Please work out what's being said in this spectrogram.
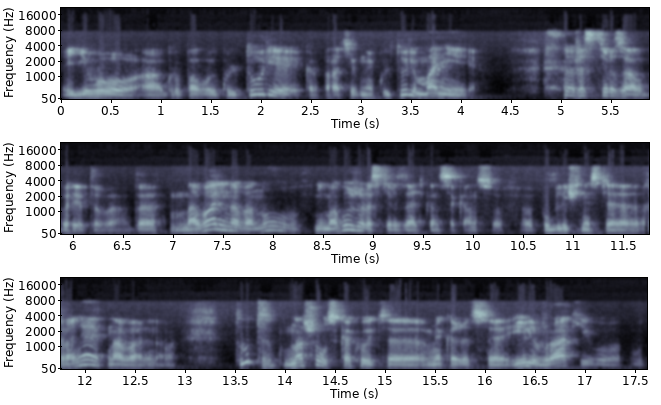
его а, групповой культуре, корпоративной культуре манере. Растерзал бы этого. Да. Навального, ну, не могу же растерзать, в конце концов. Публичность охраняет Навального. Тут нашелся какой-то, мне кажется, или враг его, вот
